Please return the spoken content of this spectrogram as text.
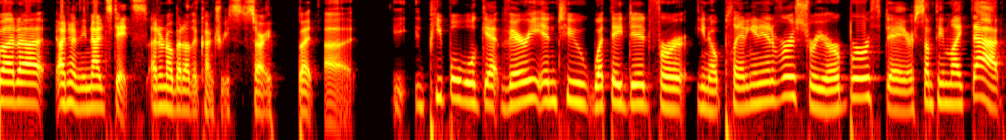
But uh, I know in the United States. I don't know about other countries. Sorry, but uh, people will get very into what they did for you know planning an anniversary or a birthday or something like that.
